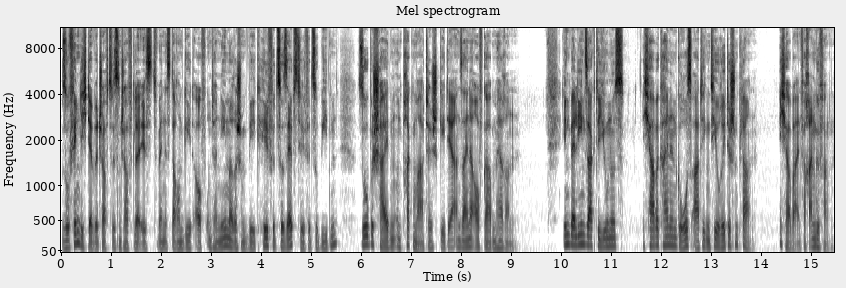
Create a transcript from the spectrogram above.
So findig der Wirtschaftswissenschaftler ist, wenn es darum geht, auf unternehmerischem Weg Hilfe zur Selbsthilfe zu bieten, so bescheiden und pragmatisch geht er an seine Aufgaben heran. In Berlin sagte Yunus, ich habe keinen großartigen theoretischen Plan. Ich habe einfach angefangen.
